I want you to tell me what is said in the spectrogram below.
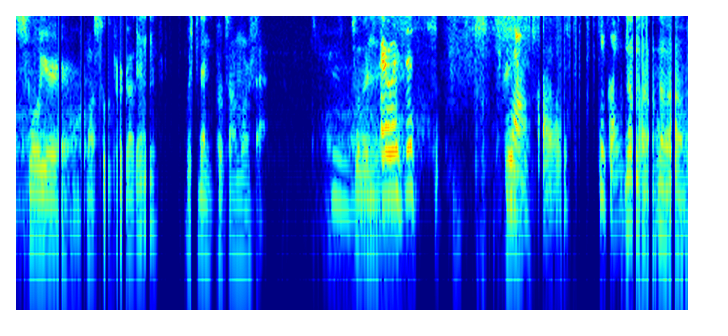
slow your muscle production which then puts on more fat. Hmm. So then There was this, it's crazy. yeah, sorry. Keep going. no no no no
